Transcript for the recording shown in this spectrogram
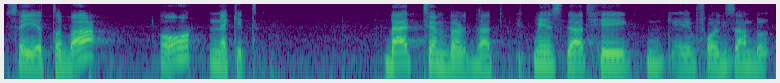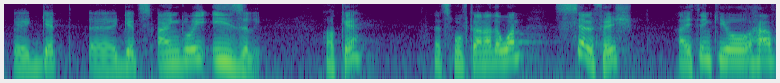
Say or naked. Bad temper. That it means that he, uh, for example, uh, get uh, gets angry easily. Okay. Let's move to another one. Selfish. I think you have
